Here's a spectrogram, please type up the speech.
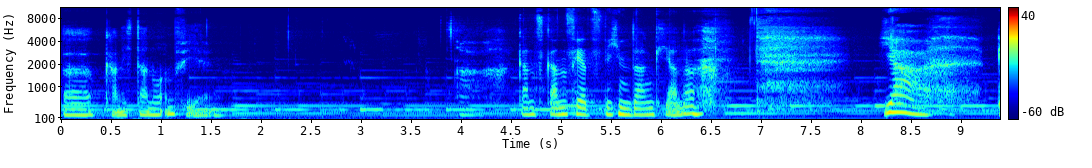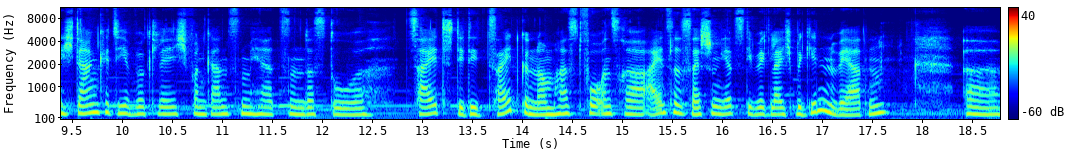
äh, kann ich da nur empfehlen. Ach, ganz, ganz herzlichen Dank, Janne. Ja, ich danke dir wirklich von ganzem Herzen, dass du Zeit, dir die Zeit genommen hast vor unserer Einzelsession jetzt, die wir gleich beginnen werden. Äh,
